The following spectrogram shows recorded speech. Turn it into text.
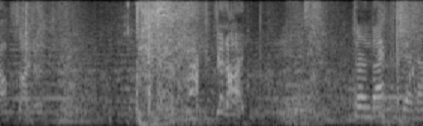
Outsider! Back, Jedi! Turn back, Jedi.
